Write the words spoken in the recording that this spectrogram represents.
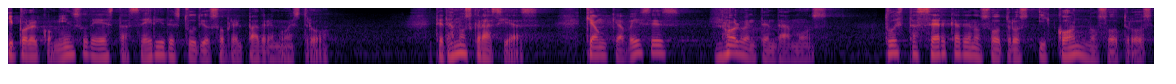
y por el comienzo de esta serie de estudios sobre el Padre Nuestro. Te damos gracias que aunque a veces no lo entendamos. Tú estás cerca de nosotros y con nosotros,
